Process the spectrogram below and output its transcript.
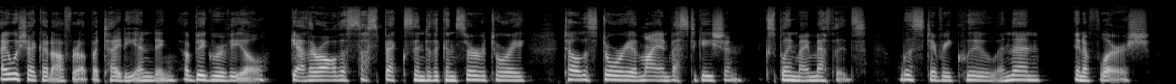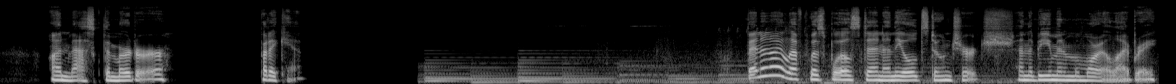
I wish I could offer up a tidy ending, a big reveal, gather all the suspects into the conservatory, tell the story of my investigation, explain my methods, list every clue, and then, in a flourish, unmask the murderer. But I can't. Ben and I left West Boylston and the Old Stone Church and the Beeman Memorial Library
